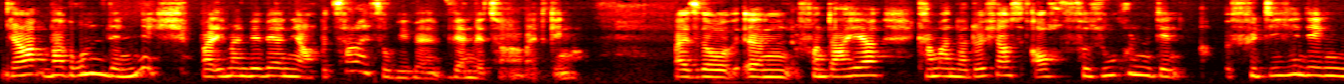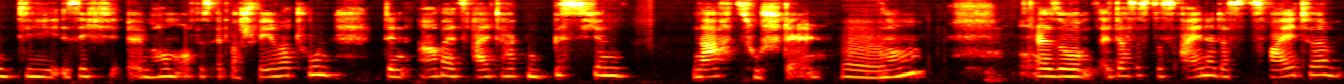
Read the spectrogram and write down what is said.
Ja, warum denn nicht? Weil ich meine, wir werden ja auch bezahlt, so wie wir, wenn wir zur Arbeit gingen. Also ähm, von daher kann man da durchaus auch versuchen, den für diejenigen, die sich im Homeoffice etwas schwerer tun, den Arbeitsalltag ein bisschen nachzustellen. Hm. Also das ist das eine. Das zweite,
